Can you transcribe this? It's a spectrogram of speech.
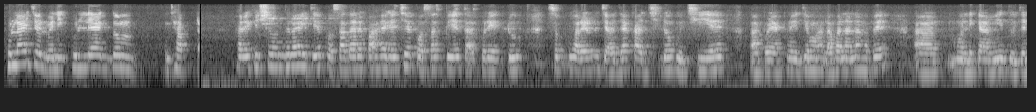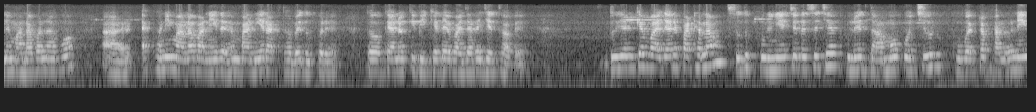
খোলাই চলবে নি, খুললে একদম ঝাপটা। হরে কৃষ্ণ বন্ধুরা, এই যে প্রসাদ আরে পাওয়া হয়ে গেছে, প্রসাদ পেয়ে তারপরে একটু সব ঘরের যা যা কাজ ছিল গুছিয়ে, তারপরে এখন এই যে মালা বানানো হবে। আর মল্লিকা, আমি দুজনে মালা বানাবো। আর এখনই মালা বানিয়ে বানিয়ে রাখতে হবে দুপুরে। তো কেন কি বিকেলে বাজারে যেতে হবে? দুজনকে বাজারে পাঠালাম, শুধু ফুল নিয়ে চলে এসেছে। ফুলের দামও প্রচুর, খুব একটা ভালো নেই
